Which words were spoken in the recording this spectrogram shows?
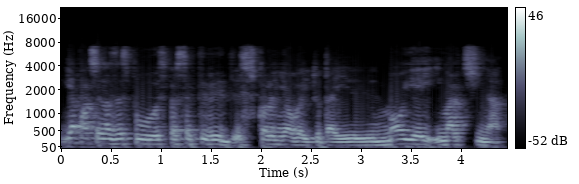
ja patrzę na zespół z perspektywy szkoleniowej tutaj, mojej i Marcina.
